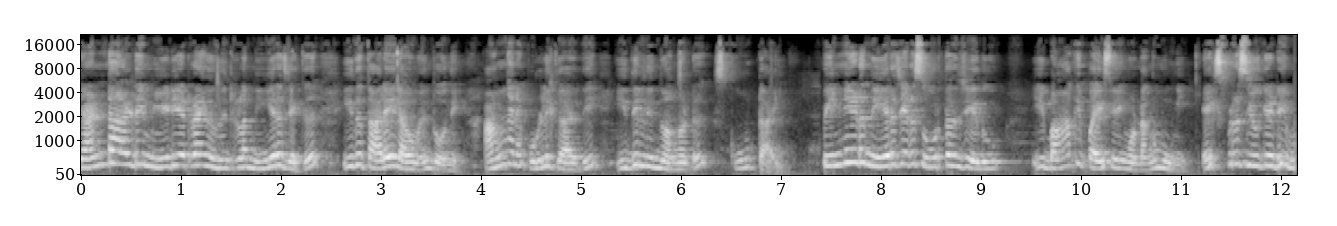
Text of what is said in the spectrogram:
രണ്ടാളുടെയും മീഡിയേറ്ററായി നിന്നിട്ടുള്ള നീരജയ്ക്ക് ഇത് തലയിലാവുമെന്ന് തോന്നി. അങ്ങനെ പുള്ളിക്കാരത്തി ഇതിൽ നിന്നും അങ്ങോട്ട് സ്കൂട്ടായി പിന്നീട് നീരജയുടെ സുഹൃത്ത് ചെയ്തു? ഈ ബാക്കി പൈസയും കൊണ്ട് അങ്ങ് മുങ്ങി. എക്സ്പ്രസ് യു കെ ടീം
